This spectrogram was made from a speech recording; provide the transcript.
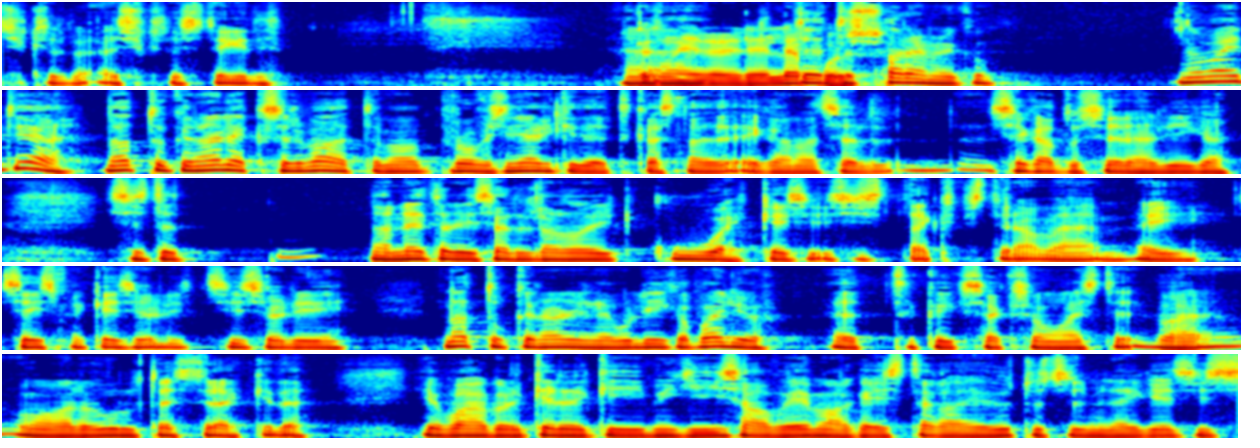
siuksed, siuksed asjad tegid. kas uh, neil oli paremini kui no ma ei tea, natuke naljakas oli vaadata, ma proovisin jälgida, et kas nad, ega nad seal segadusse ei lähe liiga, sest et no need oli seal, nad olid kuuekesi, siis läks vist enam-vähem, ei, seitsmekesi olid, siis oli, natukene oli nagu liiga palju, et kõik saaks oma hästi, omavahel hullult hästi rääkida. ja vahepeal kellelgi mingi isa või ema käis taga ja jutustas midagi ja siis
